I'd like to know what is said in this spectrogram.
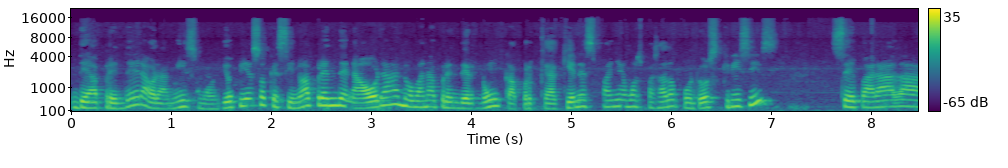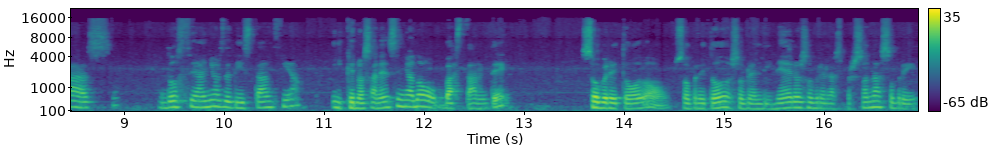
de aprender ahora mismo. Yo pienso que si no aprenden ahora, no van a aprender nunca, porque aquí en España hemos pasado por dos crisis separadas 12 años de distancia y que nos han enseñado bastante, sobre todo, sobre todo, sobre el dinero, sobre las personas, sobre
